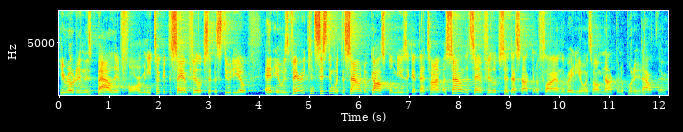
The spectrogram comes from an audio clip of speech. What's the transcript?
He wrote it in this ballad form, and he took it to Sam Phillips at the studio, and it was very consistent with the sound of gospel music at that time, a sound that Sam Phillips said, that's not going to fly on the radio, and so I'm not going to put it out there.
